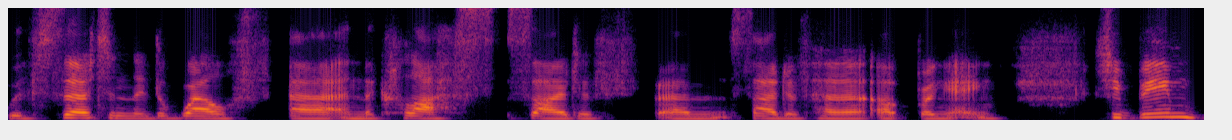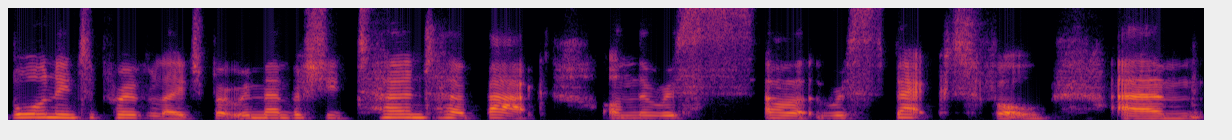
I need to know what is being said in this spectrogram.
with certainly the wealth uh, and the class side of, um, side of her upbringing. She'd been born into privilege, but remember, she turned her back on the res- uh, respectful. Uh, um,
